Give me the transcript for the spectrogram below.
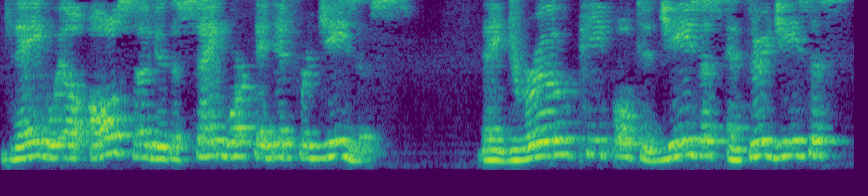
they will also do the same work they did for Jesus. They drew people to Jesus, and through Jesus,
